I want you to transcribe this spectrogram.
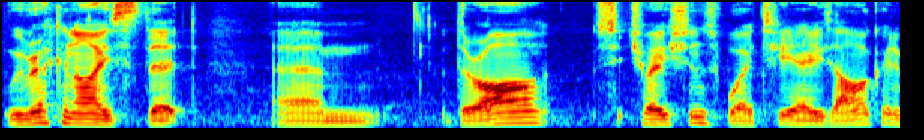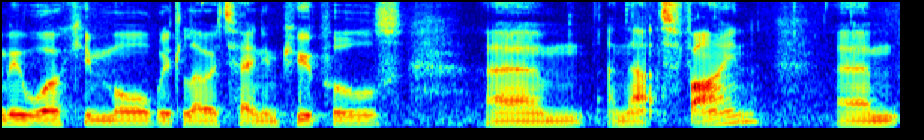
We recognise that um, there are situations where TAs are going to be working more with low attaining pupils, um, and that's fine. Um,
